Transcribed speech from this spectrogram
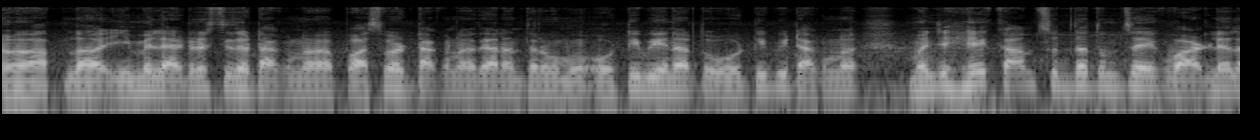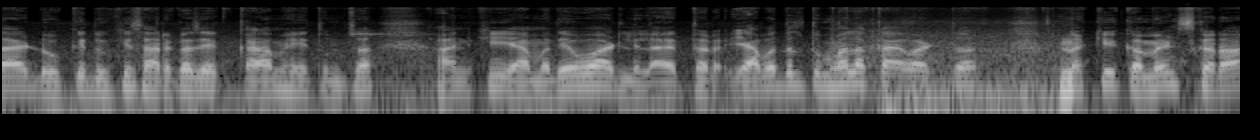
आपला ईमेल ॲड्रेस तिथं टाकणं पासवर्ड टाकणं त्यानंतर ओ टी पी येणार तो ओ टी पी टाकणं म्हणजे हे कामसुद्धा तुमचं एक वाढलेलं आहे. डोकेदुखीसारखंच एक काम हे तुमचं आणखी यामध्ये वाढलेलं आहे. तर याबद्दल तुम्हाला काय वाटतं? नक्की कमेंट्स करा.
